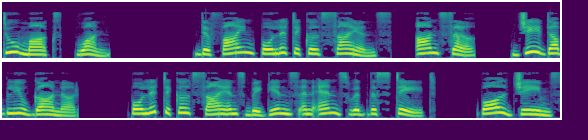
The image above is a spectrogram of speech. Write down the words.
2 marks, 1. Define political science. Answer. J. W. Garner. Political science begins and ends with the state. Paul James.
